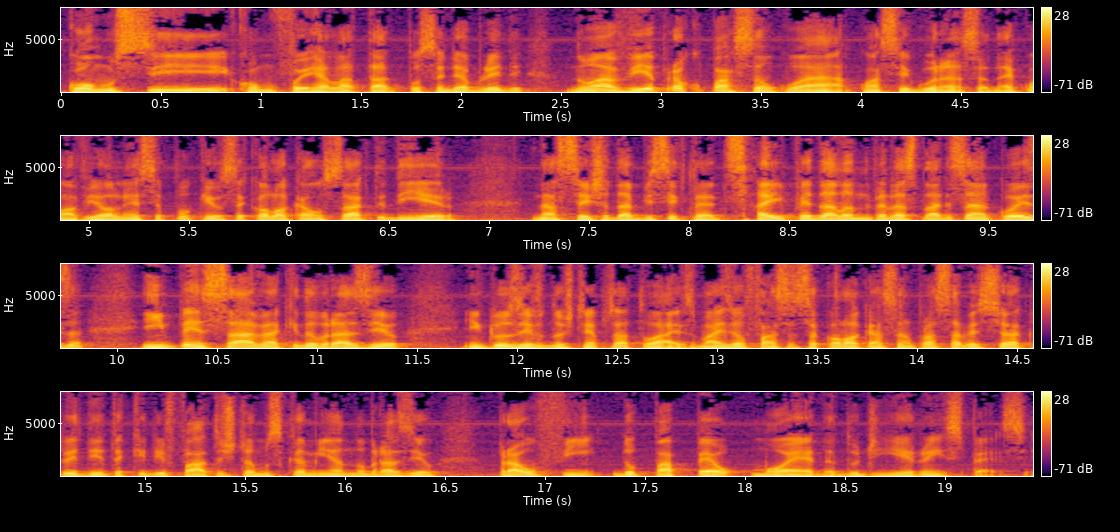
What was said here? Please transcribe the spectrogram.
como se, como foi relatado por Sandy Bride, não havia preocupação com a, com a segurança, né, com a violência, porque você colocar um saco de dinheiro na cesta da bicicleta e sair pedalando pela cidade, isso é uma coisa impensável aqui no Brasil, inclusive nos tempos atuais. Mas eu faço essa colocação para saber se eu acredita que de fato estamos caminhando no Brasil para o fim do papel moeda, do dinheiro em espécie.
